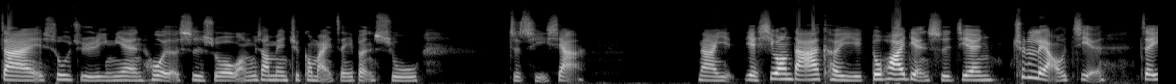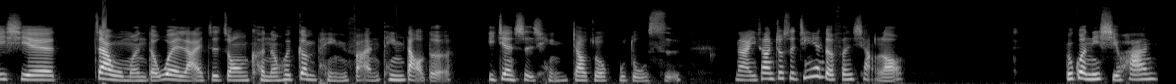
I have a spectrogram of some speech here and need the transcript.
在书局里面，或者是说网络上面去购买这一本书，支持一下。那也也希望大家可以多花一点时间去了解这一些在我们的未来之中可能会更频繁听到的一件事情，叫做孤独死。那以上就是今天的分享喽。如果你喜欢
